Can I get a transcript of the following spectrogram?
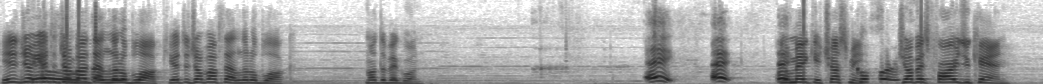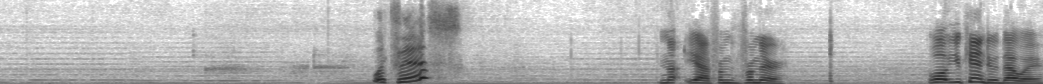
you, have to, you have to jump off that little block. You have to jump off that little block, not the big one. Hey, hey, You'll hey. make it. Trust me. Jump as far as you can. Like this? No, yeah, from from there. Well, you can do it that way.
